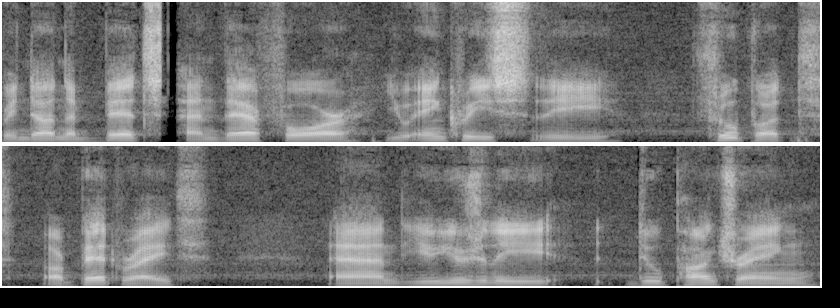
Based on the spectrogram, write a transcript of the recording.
redundant bits and therefore you increase the throughput or bit rate and you usually do puncturing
